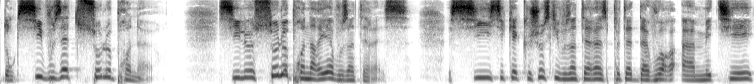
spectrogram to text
Donc, si vous êtes solopreneur, si le soloprenariat vous intéresse, si c'est quelque chose qui vous intéresse peut-être d'avoir un métier,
